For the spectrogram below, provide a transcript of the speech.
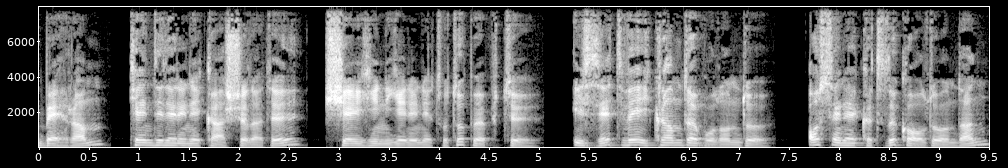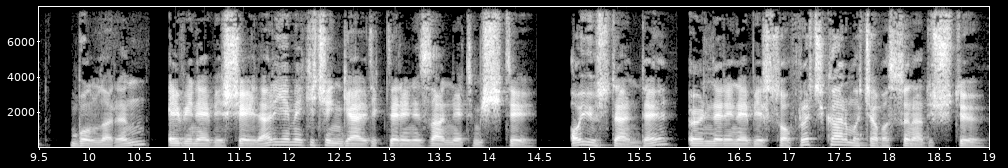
Behram kendilerini karşıladı, şeyhin yenini tutup öptü. İzzet ve ikramda bulundu. O sene kıtlık olduğundan bunların evine bir şeyler yemek için geldiklerini zannetmişti. O yüzden de önlerine bir sofra çıkarma çabasına düştü.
